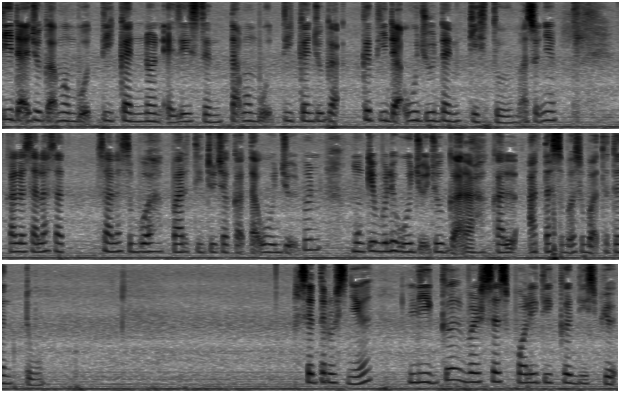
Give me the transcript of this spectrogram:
tidak juga membuktikan non-existent tak membuktikan juga ketidakwujudan kes tu. Maksudnya kalau salah satu salah sebuah parti tu cakap tak wujud pun mungkin boleh wujud jugalah kalau atas sebab-sebab tertentu. Seterusnya, legal versus political dispute.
